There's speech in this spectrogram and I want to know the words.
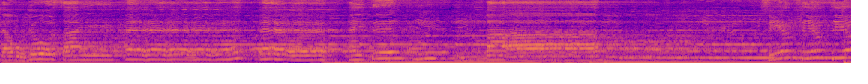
เจ้าอยู่ใส่ให้ขึ้นบ้าน เสียงเสียงเสียง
